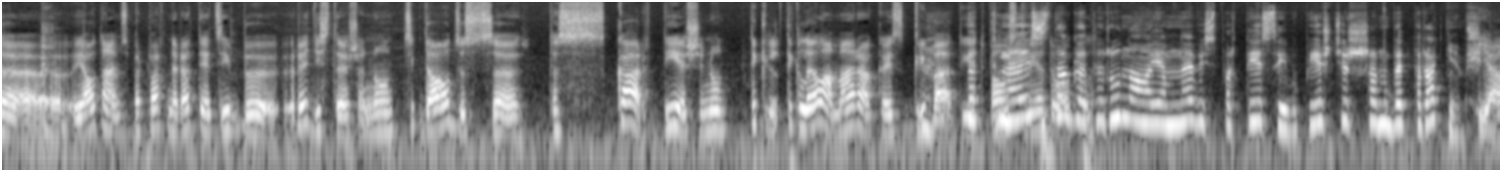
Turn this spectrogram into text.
uh, jautājums par partneru attiecību reģistrēšanu. Nu, cik daudzus uh, tas skar tieši nu, tik, tik lielā mērā, ka es gribētu iet paust mēs viedokli. tagad runājam nevis par tiesību piešķiršanu, bet par atņemšanu. Jā,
